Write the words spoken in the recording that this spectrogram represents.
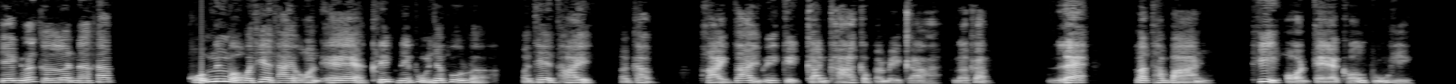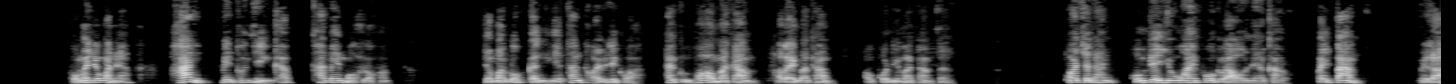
เก่งเหลือเกินนะครับ ผมนึงบอกประเทศไทยอ่อนแอ คลิปนี้ผมจะพูดว่าประเทศไทยนะครับ ภายใต้วิกฤตการค้ากับอเมริกานะครับ และรัฐบาลที่อ่อนแอของผู้หญิง ผมไม่ได้ว่านะท่านเป็นผู้หญิงครับท่านไม่เหมาะหรอกครับ จะมาลบกันอย่างนี้ยท่านถอยไปดีกว่า ให้คุณพ่อมาทำอะไรมาทำเอาคนนี้มาทำซะเพราะฉะนั้นผมจะยุให้พวกเราเนี่ยครับ ไปตั้ง เวลา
